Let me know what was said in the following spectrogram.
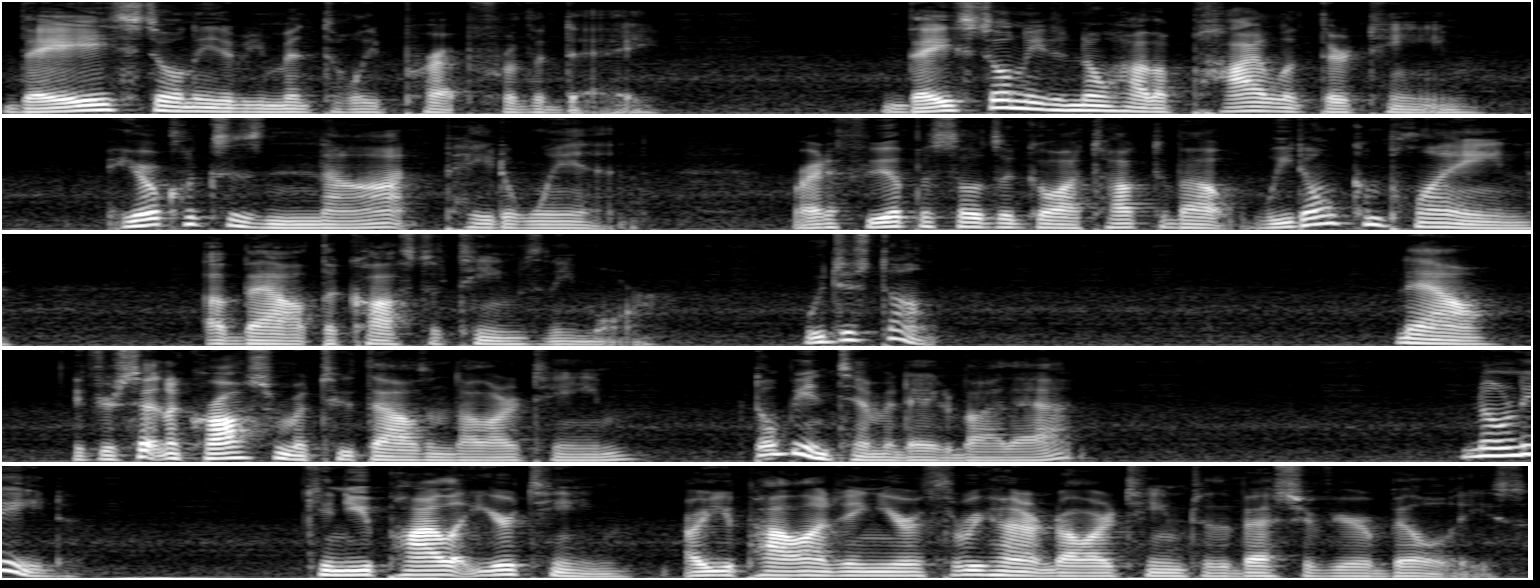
they still need to be mentally prepped for the day. They still need to know how to pilot their team. HeroClix is not pay to win, right? A few episodes ago, I talked about we don't complain about the cost of teams anymore. We just don't. Now, if you're sitting across from a $2,000 team, don't be intimidated by that. No need. Can you pilot your team? Are you piloting your $300 team to the best of your abilities?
